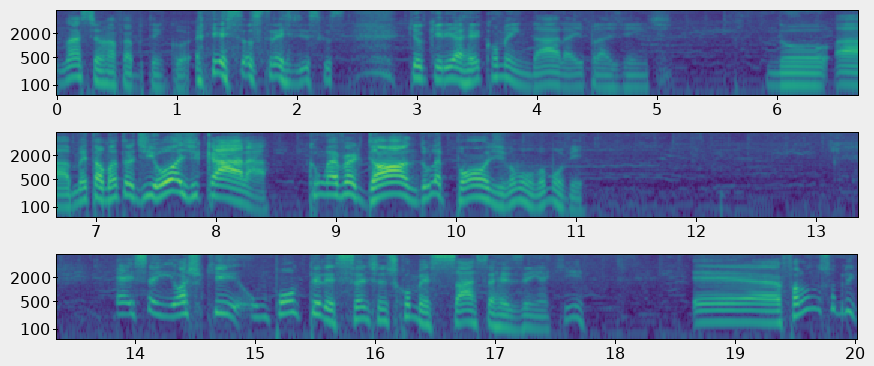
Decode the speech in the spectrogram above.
não é, senhor Rafael Bittencourt? Esses são os três discos que eu queria recomendar aí pra gente no uh, Metal Mantra de hoje, cara. Com Everdawn, do Leponde. Vamos, vamos ver. É isso aí. Eu acho que um ponto interessante antes de começar essa resenha aqui é falando sobre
